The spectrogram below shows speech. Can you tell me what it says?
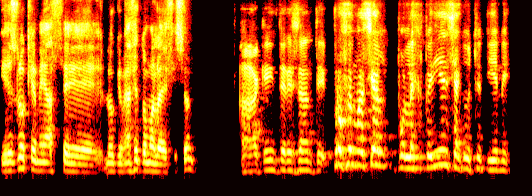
y es lo que me hace, lo que me hace tomar la decisión. Ah, qué interesante. Profe Marcial, por la experiencia que usted tiene,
